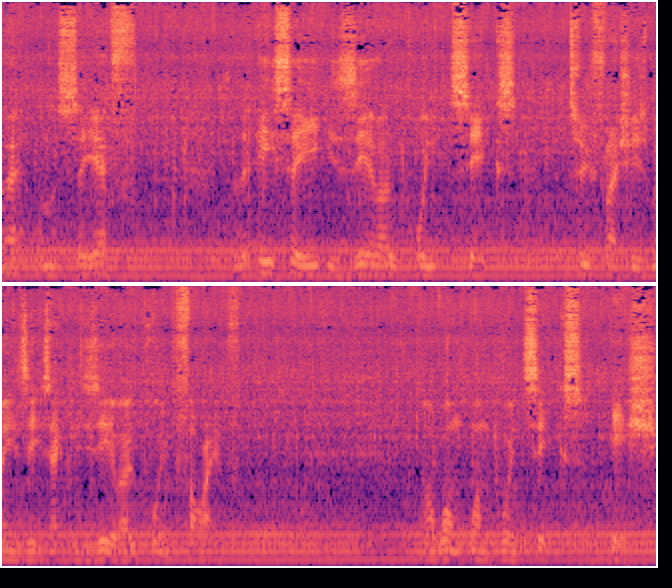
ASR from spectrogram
that on the CF. The EC is 0.6, but two flashes means it's actually 0.5. I want 1.6-ish.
